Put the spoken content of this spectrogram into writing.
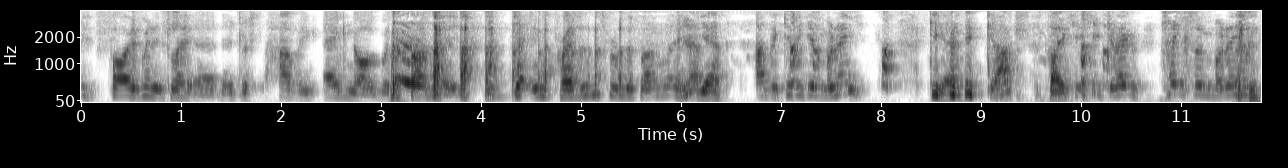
Five minutes later, they're just having eggnog with the family, and getting presents from the family, Yeah. yeah, and they're giving him money. giving him cash. like Here you go, take some money.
